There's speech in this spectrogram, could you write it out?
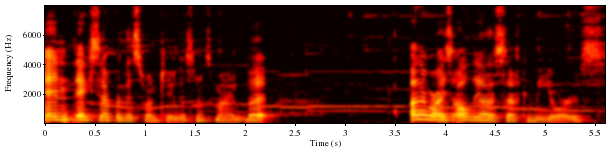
And except for this one, too. This one's mine. But, otherwise, all the other stuff can be yours.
